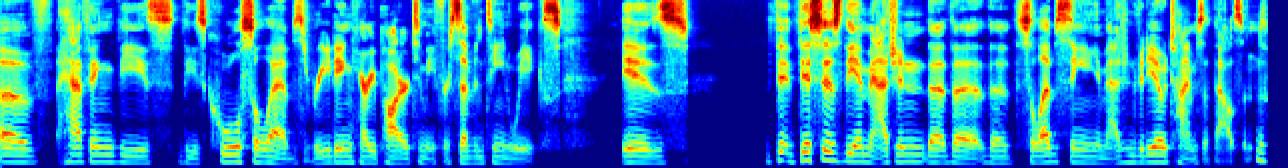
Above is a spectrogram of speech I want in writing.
of having these these cool celebs reading Harry Potter to me for 17 weeks is th- this is the imagine the the the celebs singing imagine video times a thousand.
